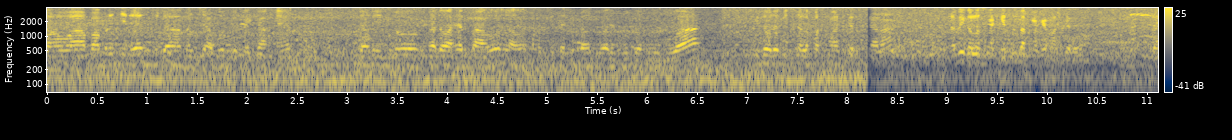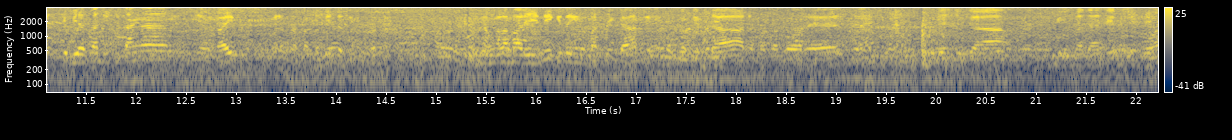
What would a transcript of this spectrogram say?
bahwa Pak Presiden sudah mencabut PPKM dan itu pada akhir tahun lah kita di tahun 2022 kita udah bisa lepas masker sekarang tapi kalau sakit tetap pakai masker dan kebiasaan cuci tangan yang baik pada saat pandemi Nah, malam hari ini kita ingin memastikan dengan Forkopimda, ada Polres, ya, kemudian juga kita hadir semua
